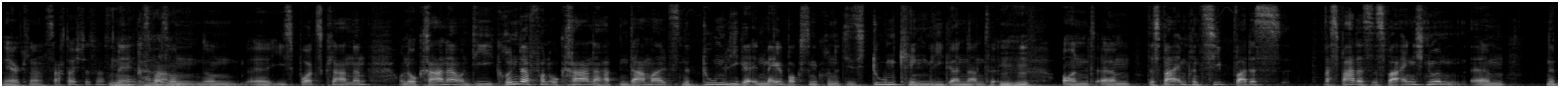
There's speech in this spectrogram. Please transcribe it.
Ja, klar. Sagt euch das was? nee, das war so ein, so ein äh, E-Sports-Clan dann. Und Okrana und die Gründer von Okrana hatten damals eine Doom-Liga in Mailboxen gegründet, die sich Doom King-Liga nannte. Und ähm, das war im Prinzip, war das, was war das? Es war eigentlich nur ein, ähm, eine,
